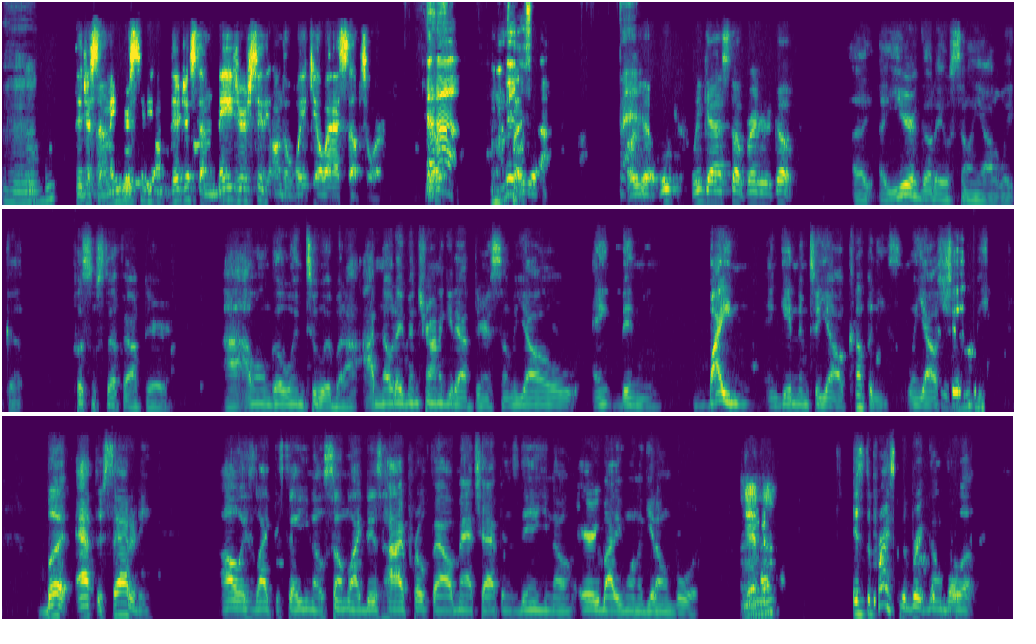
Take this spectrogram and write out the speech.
Mhm. Mm-hmm. They're just a major city. On, they're just a major city on the wake your ass up tour. Yep. Middle stop. Oh yeah, we, we got stuff ready to go. A, a year ago, they was telling y'all to wake up, put some stuff out there. I, I won't go into it, but I, I know they've been trying to get out there, and some of y'all ain't been biting and getting them to y'all companies when y'all shouldn't be. But after Saturday, I always like to say, you know, something like this high profile match happens, then you know everybody want to get on board. Yeah, man. Is the price of the brick gonna go up?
